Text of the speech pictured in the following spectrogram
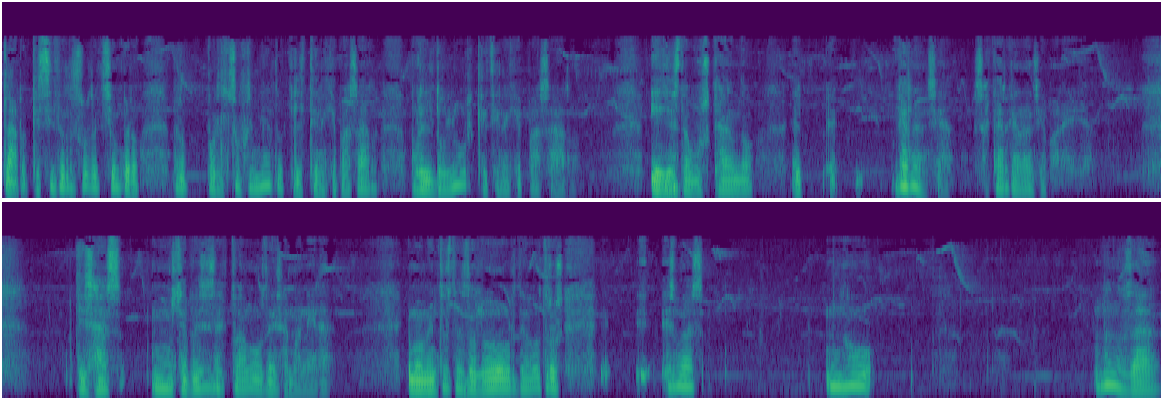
Claro que sí de resurrección, pero, por el sufrimiento que Él tiene que pasar, por el dolor que tiene que pasar. Y ella está buscando ganancia, sacar ganancia para ella. Quizás muchas veces actuamos de esa manera. En momentos de dolor de otros, es más, no, no nos da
